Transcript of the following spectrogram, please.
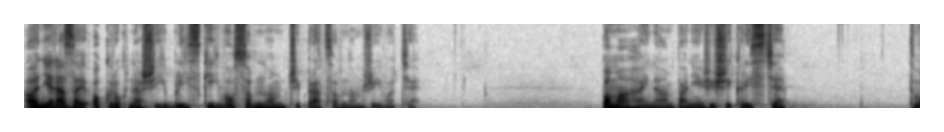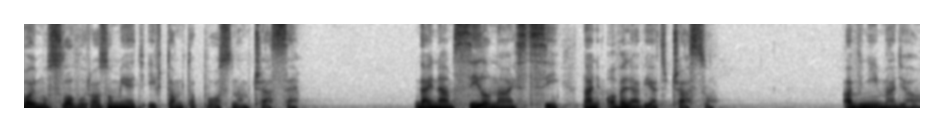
ale neraz aj okruh našich blízkych v osobnom či pracovnom živote. Pomáhaj nám, Pane Ježiši Kriste, Tvojmu slovu rozumieť i v tomto pôsnom čase. Daj nám síl nájsť si naň oveľa viac času a vnímať ho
